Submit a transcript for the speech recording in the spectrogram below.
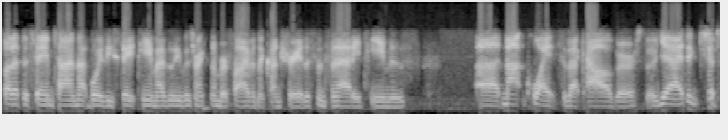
But at the same time, that Boise State team, I believe, was ranked number five in the country. The Cincinnati team is uh, not quite to that caliber. So yeah, I think Chip's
